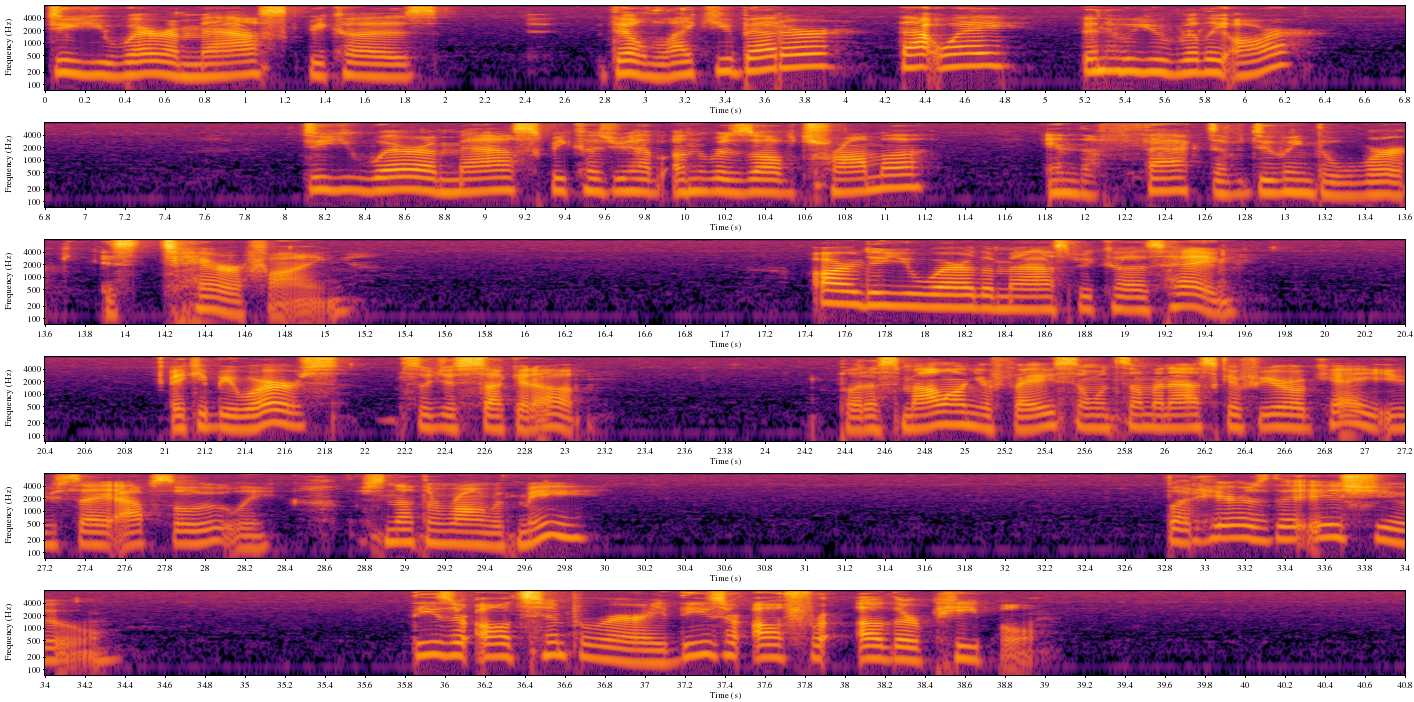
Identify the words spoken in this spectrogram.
Do you wear a mask because they'll like you better that way than who you really are? Do you wear a mask because you have unresolved trauma and the fact of doing the work is terrifying? Or do you wear the mask because, hey, it could be worse, so just suck it up? Put a smile on your face, and when someone asks if you're okay, you say, absolutely. There's nothing wrong with me. But here's the issue these are all temporary, these are all for other people.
